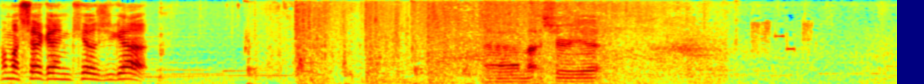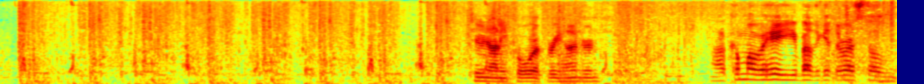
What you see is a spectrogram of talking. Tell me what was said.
How much shotgun kills you got? Uh, I'm not sure yet. Two ninety-four or three hundred? I'll come over here. You about to get the rest of them.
